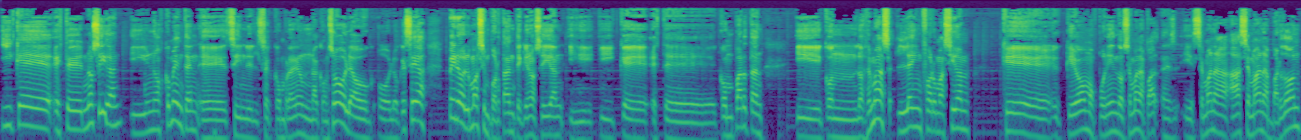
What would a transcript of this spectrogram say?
y que este, nos sigan y nos comenten eh, si se comprarán una consola o, lo que sea pero lo más importante que nos sigan y, que este, compartan y con los demás la información que, que vamos poniendo semana, semana a semana perdón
